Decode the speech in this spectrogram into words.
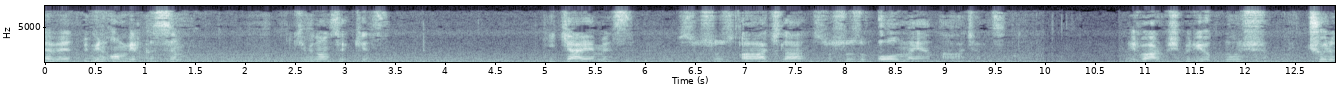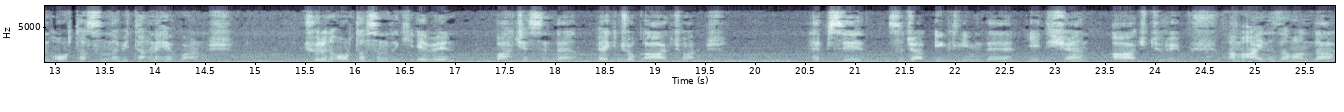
Evet, bugün 11 Kasım 2018. Hikayemiz susuz ağaçla susuz olmayan ağaç arasında. Bir varmış bir yokmuş. Çölün ortasında bir tane ev varmış. Çölün ortasındaki evin bahçesinde pek çok ağaç varmış. Hepsi sıcak iklimde yetişen ağaç türüymüş. Ama aynı zamanda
